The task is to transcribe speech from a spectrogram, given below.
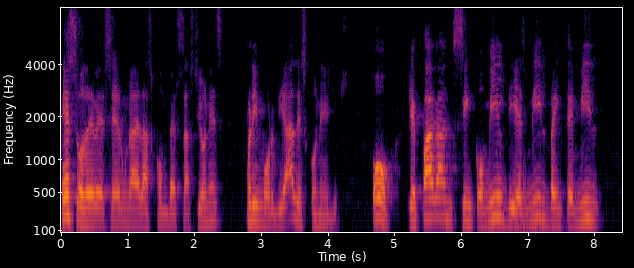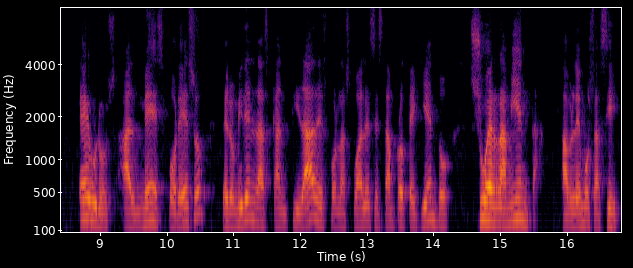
Eso debe ser una de las conversaciones primordiales con ellos. O que pagan 5 mil, 10 mil, 20 mil euros al mes por eso, pero miren las cantidades por las cuales están protegiendo su herramienta, hablemos así.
